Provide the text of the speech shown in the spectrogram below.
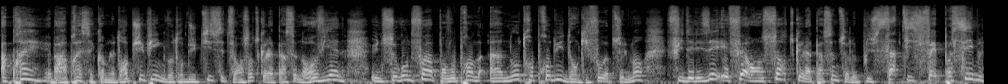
Après, eh ben après c'est comme le dropshipping. Votre objectif, c'est de faire en sorte que la personne revienne une seconde fois pour vous prendre un autre produit. Donc il faut absolument fidéliser et faire en sorte que la personne soit le plus satisfait possible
